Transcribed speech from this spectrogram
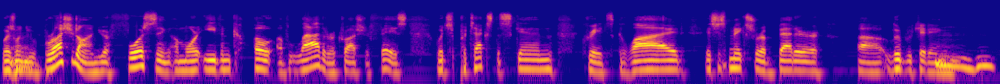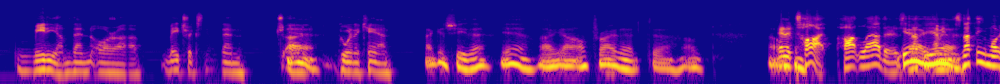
whereas right. when you brush it on you're forcing a more even coat of lather across your face which protects the skin creates glide it just makes for a better uh, lubricating mm-hmm. medium than or a matrix than uh, yeah. goo in a can I can see that. Yeah, I, will try that. Uh, I'll, I'll and it's hot, hot lather. It's yeah, nothing, yeah. I mean, there's nothing more.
